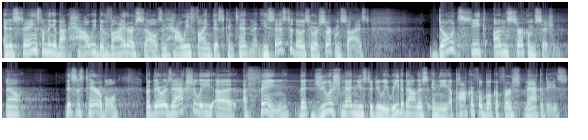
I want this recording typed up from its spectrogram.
and is saying something about how we divide ourselves and how we find discontentment. He says to those who are circumcised, don't seek uncircumcision. Now, this is terrible, but there was actually a, a, thing that Jewish men used to do. We read about this in the apocryphal book of First Maccabees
